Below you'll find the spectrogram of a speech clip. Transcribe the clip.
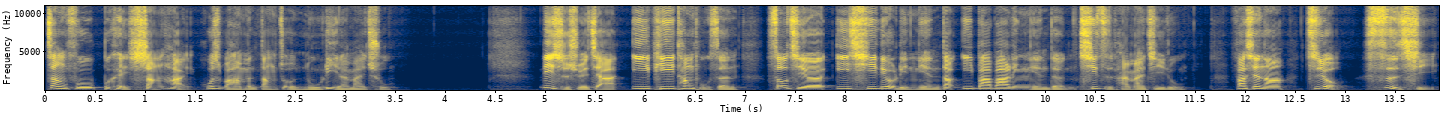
丈夫不可以伤害或是把他们当做奴隶来卖出。历史学家 E.P. 汤普森。搜集了1760年到1880年的妻子拍卖记录，发现呢，只有四起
